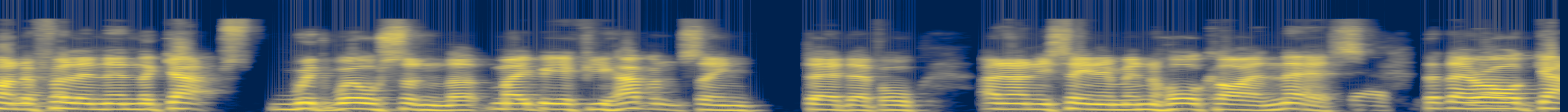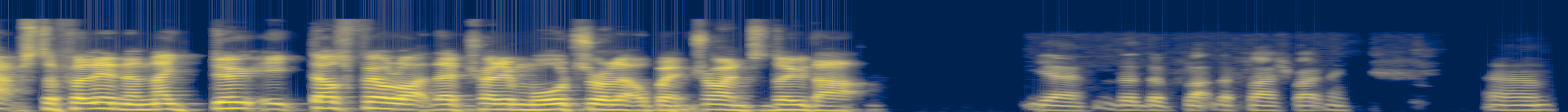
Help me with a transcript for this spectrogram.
kind of filling in the gaps with Wilson that maybe if you haven't seen Daredevil and only seen him in Hawkeye and this, yeah. that there are gaps to fill in, and they do. It does feel like they're treading water a little bit trying to do that. Yeah, the the, the flashback thing. Um,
